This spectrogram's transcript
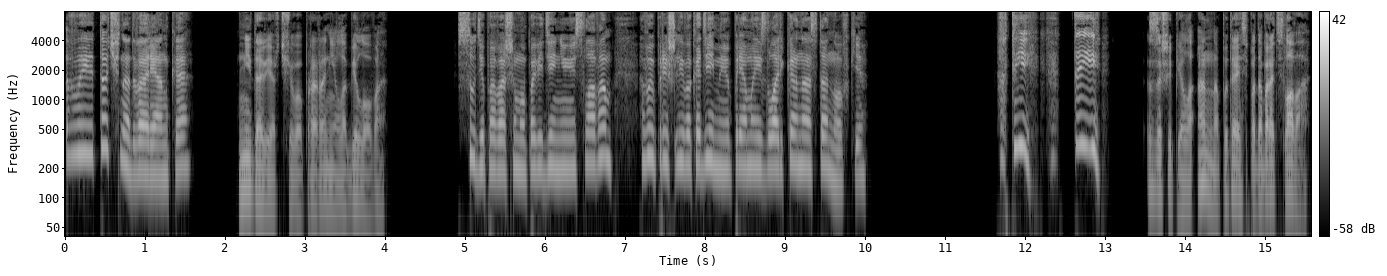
«Вы точно дворянка?» — недоверчиво проронила Белова. Судя по вашему поведению и словам, вы пришли в академию прямо из ларька на остановке». «А ты... ты...» — зашипела Анна, пытаясь подобрать слова.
